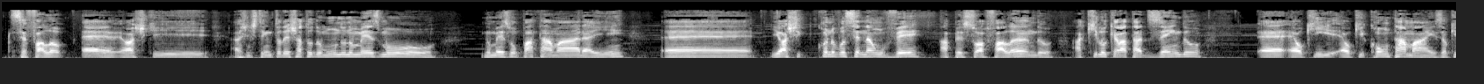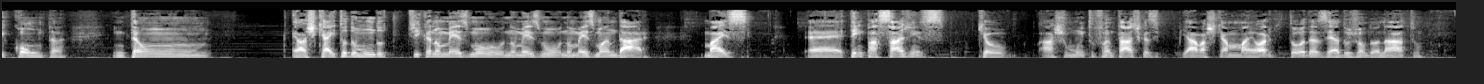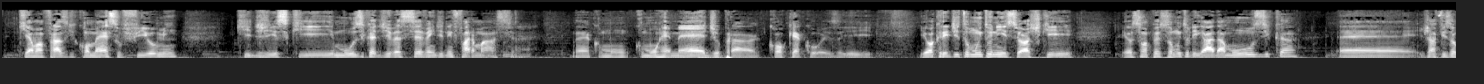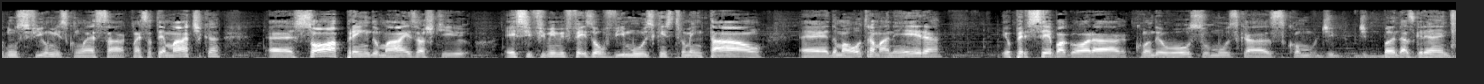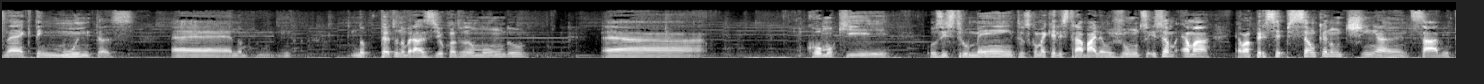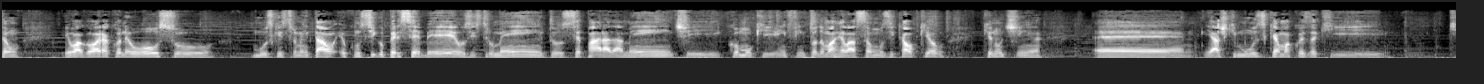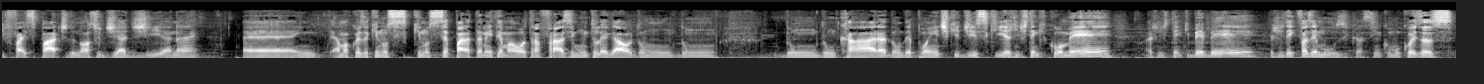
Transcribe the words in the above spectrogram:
Você falou, é, eu acho que a gente tentou deixar todo mundo no mesmo, no mesmo patamar aí. É, e eu acho que quando você não vê a pessoa falando, aquilo que ela está dizendo é, é, o que, é o que conta mais, é o que conta. Então, eu acho que aí todo mundo fica no mesmo, no mesmo, no mesmo andar. Mas é, tem passagens que eu acho muito fantásticas, e acho que a maior de todas é a do João Donato, que é uma frase que começa o filme, que diz que música devia ser vendida em farmácia, é. né, como, como um remédio para qualquer coisa. E, e, eu acredito muito nisso, eu acho que eu sou uma pessoa muito ligada à música, é, já fiz alguns filmes com essa, com essa temática, é, só aprendo mais, acho que esse filme me fez ouvir música instrumental, é, de uma outra maneira. Eu percebo agora, quando eu ouço músicas como de, de bandas grandes, né? Que tem muitas, é, no, no, tanto no Brasil quanto no mundo. É, como que os instrumentos, como é que eles trabalham juntos. Isso é, é uma, é uma percepção que eu não tinha antes, sabe? Então, eu agora, quando eu ouço música instrumental, eu consigo perceber os instrumentos separadamente, como que, enfim, toda uma relação musical que eu, que eu não tinha. É, e acho que música é uma coisa que, que faz parte do nosso dia a dia, né? É, é uma coisa que nos, que nos separa. Também tem uma outra frase muito legal de um, de um, de um, de um cara, de um depoente, que diz que a gente tem que comer, a gente tem que beber, a gente tem que fazer música, assim, como coisas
